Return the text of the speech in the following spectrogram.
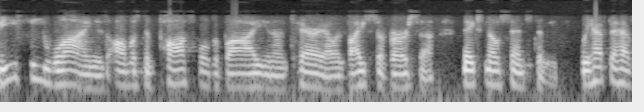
BC wine is almost impossible to buy in Ontario and vice versa makes no sense to me. We have to have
